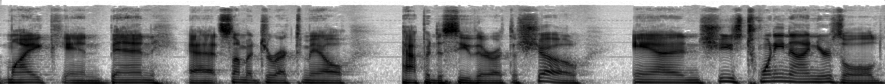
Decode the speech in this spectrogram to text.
Mike and Ben at Summit Direct Mail happened to see there at the show. And she's 29 years old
